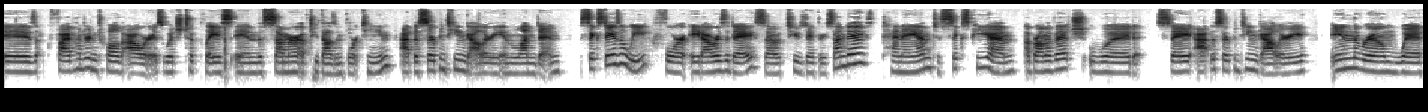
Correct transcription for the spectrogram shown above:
is 512 Hours, which took place in the summer of 2014 at the Serpentine Gallery in London. Six days a week for eight hours a day, so Tuesday through Sunday, 10 a.m. to 6 p.m., Abramovich would stay at the Serpentine Gallery in the room with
